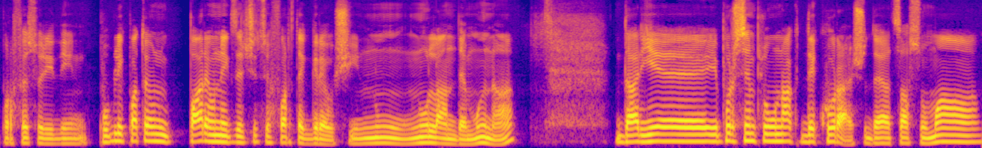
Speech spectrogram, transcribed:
profesorii din public, poate un, pare un exercițiu foarte greu și nu, nu la îndemână, dar e, e pur și simplu un act de curaj de a-ți asuma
